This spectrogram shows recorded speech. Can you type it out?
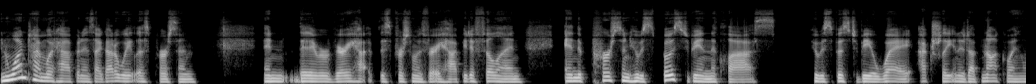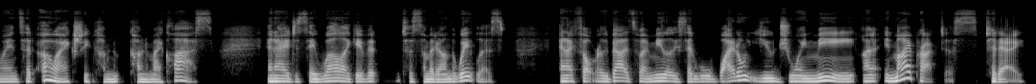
And one time what happened is I got a wait list person and they were very happy. This person was very happy to fill in. And the person who was supposed to be in the class, who was supposed to be away, actually ended up not going away and said, "Oh, I actually come come to my class." And I had to say, "Well, I gave it to somebody on the wait list." And I felt really bad. So I immediately said, "Well, why don't you join me uh, in my practice today?"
